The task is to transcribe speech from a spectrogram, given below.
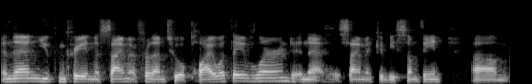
and then you can create an assignment for them to apply what they've learned and that assignment could be something um,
